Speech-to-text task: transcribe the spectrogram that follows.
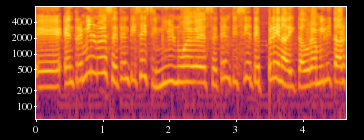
Eh, entre 1976 y 1977, plena dictadura militar,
